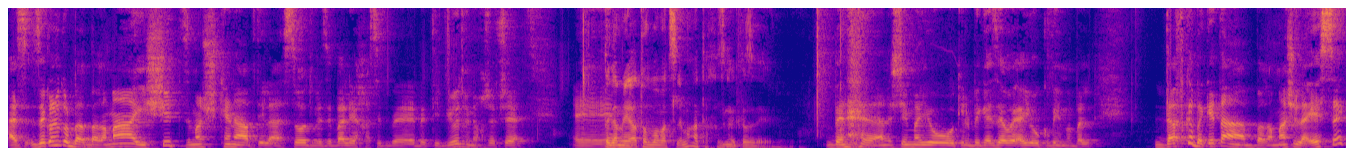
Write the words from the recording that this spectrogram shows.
אז זה קודם כל ברמה האישית, זה משהו שכן אהבתי לעשות, וזה בא לי יחסית בטבעיות, ואני חושב ש... אתה גם נראה טוב במצלמה, אתה חזק כזה. בין אנשים היו, כאילו בגלל זה היו עוקבים, אבל דווקא בקטע ברמה של העסק,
